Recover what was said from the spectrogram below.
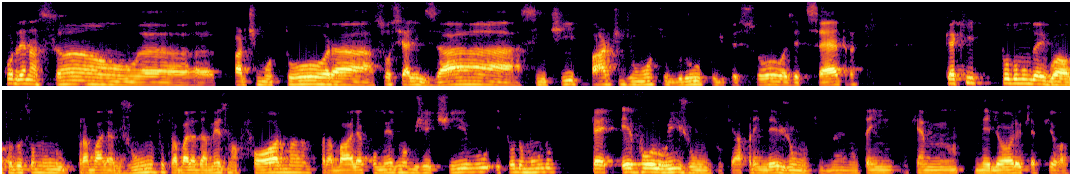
coordenação, uh, parte motora, socializar, sentir parte de um outro grupo de pessoas, etc. Porque aqui todo mundo é igual, todo mundo trabalha junto, trabalha da mesma forma, trabalha com o mesmo objetivo e todo mundo quer evoluir junto, quer aprender junto, né? Não tem o que é melhor e o que é pior.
